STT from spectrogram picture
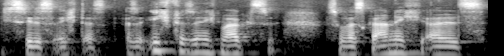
Ich sehe das echt als, also ich persönlich mag sowas gar nicht als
